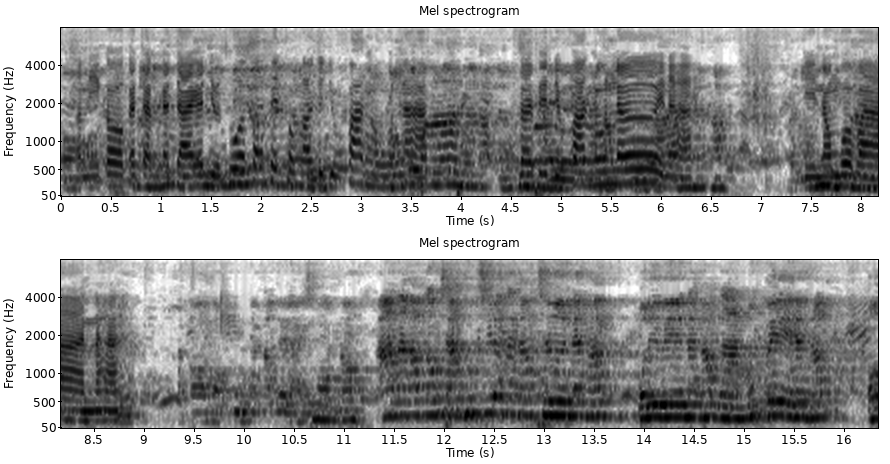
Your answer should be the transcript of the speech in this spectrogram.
ก็ตอนนี้ก็กระจัดกระจายกันอยู่ทั่วสร้อยเพชรของเราจะอยู่ฝั่งนู้นนะคะสายเพชรอยู่ฝั่งนู้นเลยนะคะนี่น้องบัวบานนะคะ ก็ขอบคุณนะครับหลายๆช่องเนาะอ่านะครับน้องช้างทุกเชือกนะครับ เชิญนะครับ บริเวณนะครับลานบุฟเฟ่ต์นะครับก็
